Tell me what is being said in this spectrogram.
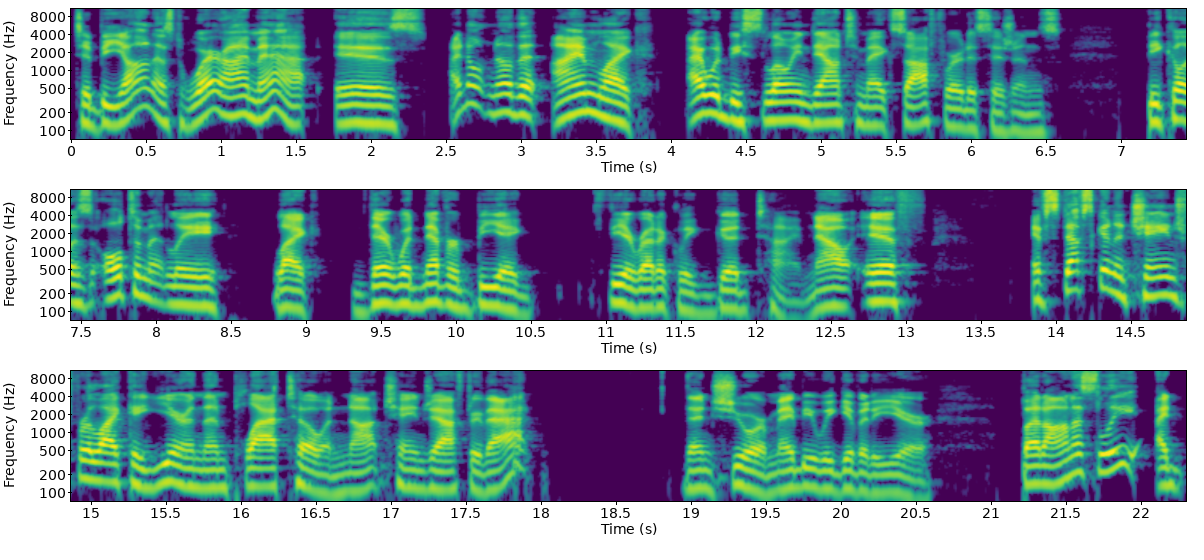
to be honest, where I'm at is I don't know that I'm like, I would be slowing down to make software decisions because ultimately, like, there would never be a theoretically good time. Now, if if stuff's going to change for like a year and then plateau and not change after that, then sure, maybe we give it a year. But honestly, I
